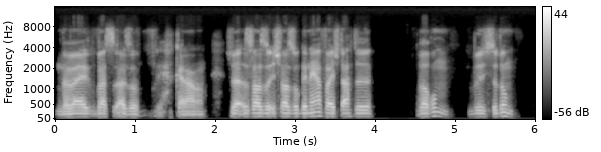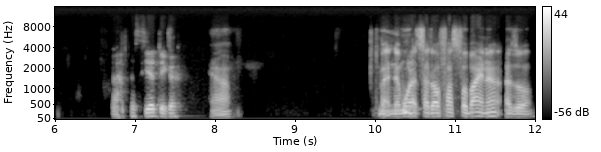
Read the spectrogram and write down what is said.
Weil was, also, ja, keine Ahnung. Ich war, es war so, ich war so genervt, weil ich dachte, warum bin ich so dumm? Ach, passiert, Digga. Ja. Ich meine, der Monat ist halt auch fast vorbei, ne? Also,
